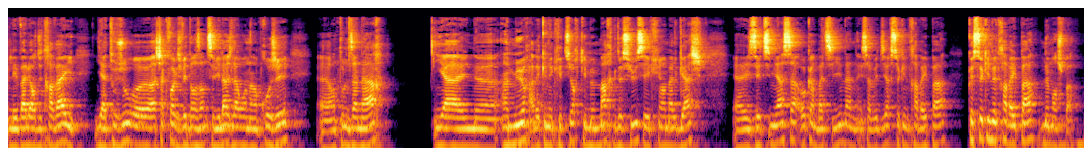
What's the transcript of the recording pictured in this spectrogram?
les valeurs du travail. Il y a toujours, euh, à chaque fois que je vais dans un de ces villages, là où on a un projet, euh, en Tulzanar, il y a une, euh, un mur avec une écriture qui me marque dessus, c'est écrit en malgache. Euh, et ça veut dire ceux qui ne travaillent pas, que ceux qui ne travaillent pas ne mangent pas.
